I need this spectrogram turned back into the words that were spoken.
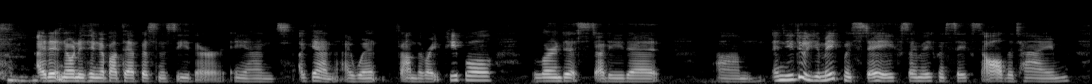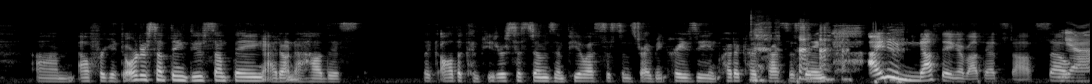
mm-hmm. I didn't know anything about that business either. And again, I went, found the right people, learned it, studied it. Um, and you do, you make mistakes. I make mistakes all the time. Um, I'll forget to order something, do something. I don't know how this, like all the computer systems and POS systems drive me crazy and credit card processing. I knew nothing about that stuff. So, yeah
